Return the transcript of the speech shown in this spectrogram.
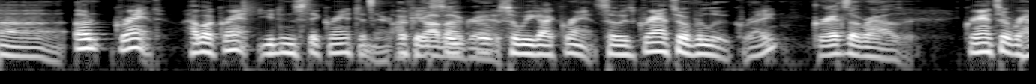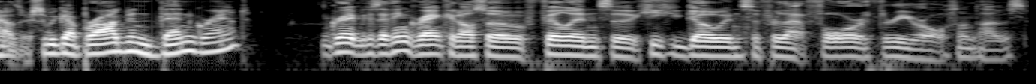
Uh, oh, Grant. How about Grant? You didn't stick Grant in there. Okay, so, Grant. so we got Grant. So is Grant's over Luke, right? Grant's over Hauser. Grant's over Hauser. So we got Brogdon, then Grant. Grant because I think Grant could also fill into. He could go into for that four or three role sometimes.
